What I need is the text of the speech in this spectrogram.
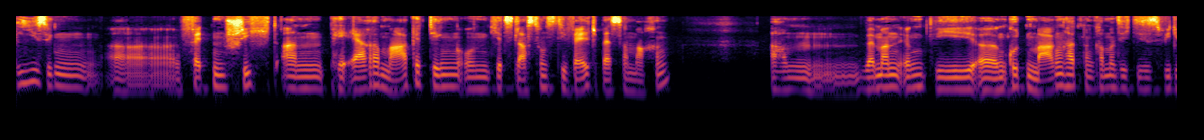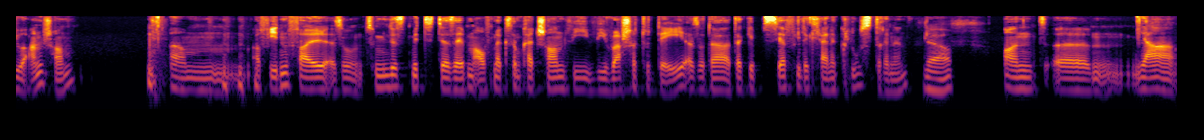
riesigen, äh, fetten Schicht an PR, Marketing und jetzt lasst uns die Welt besser machen. Ähm, wenn man irgendwie äh, einen guten Magen hat, dann kann man sich dieses Video anschauen. ähm, auf jeden Fall, also zumindest mit derselben Aufmerksamkeit schauen wie, wie Russia Today. Also da, da gibt es sehr viele kleine Clues drinnen. Ja. Und ähm, ja,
